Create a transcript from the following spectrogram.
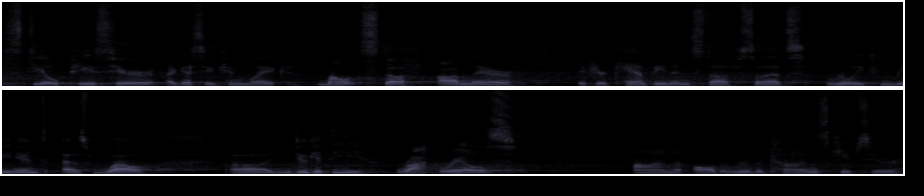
steel piece here. I guess you can like mount stuff on there if you're camping and stuff. So that's really convenient as well. Uh, you do get the rock rails on all the Rubicons, keeps your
